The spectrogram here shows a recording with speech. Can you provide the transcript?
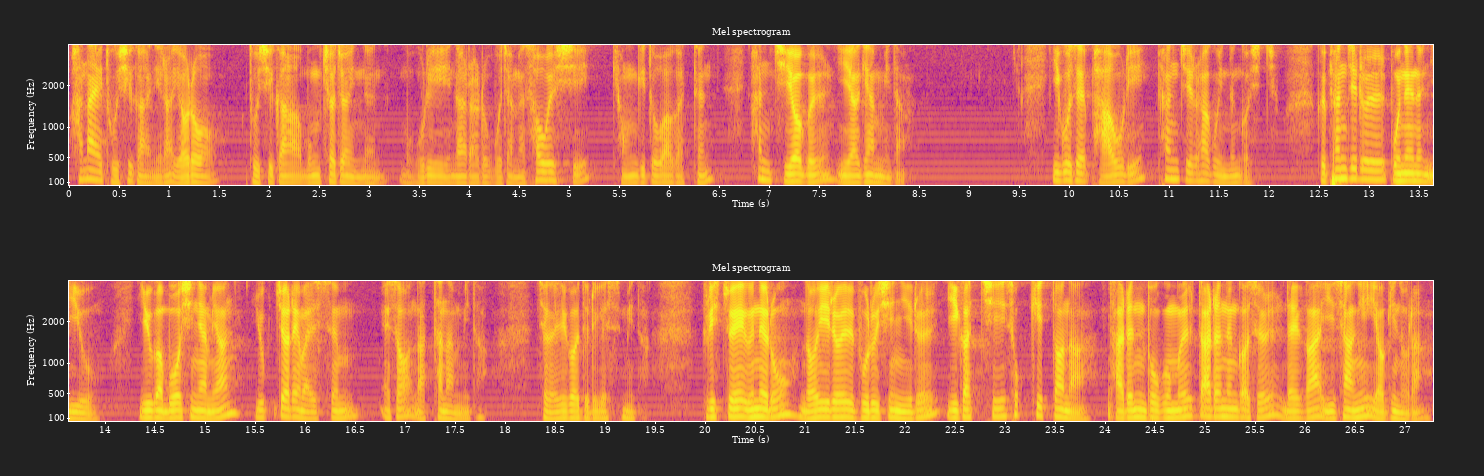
하나의 도시가 아니라 여러 도시가 뭉쳐져 있는 뭐 우리나라로 보자면 서울시, 경기도와 같은 한 지역을 이야기합니다. 이곳에 바울이 편지를 하고 있는 것이죠. 그 편지를 보내는 이유, 이유가 무엇이냐면 6절의 말씀에서 나타납니다. 제가 읽어 드리겠습니다. 그리스도의 은혜로 너희를 부르신 이를 이같이 속히 떠나 다른 복음을 따르는 것을 내가 이상히 여기노라.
